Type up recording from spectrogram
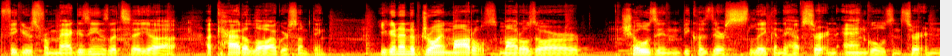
figures from magazines, let's say uh, a catalog or something, you're gonna end up drawing models. Models are chosen because they're slick and they have certain angles and certain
